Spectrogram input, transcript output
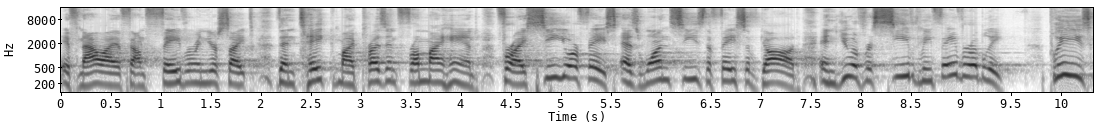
if now I have found favor in your sight, then take my present from my hand, for I see your face as one sees the face of God, and you have received me favorably. Please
